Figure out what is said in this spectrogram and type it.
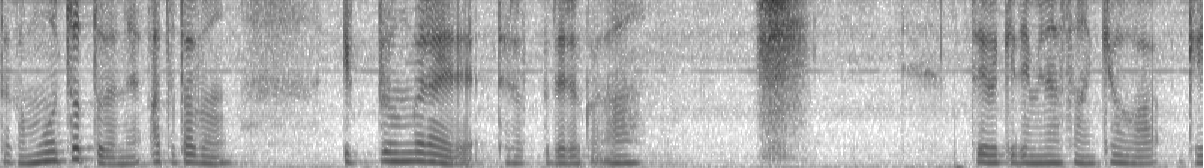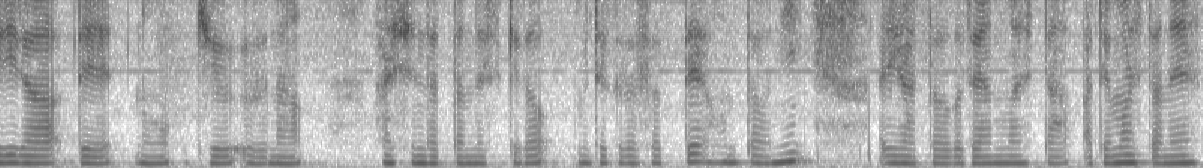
だからもうちょっとだね。あと多分1分ぐらいでテロップ出るかな。というわけで皆さん今日はゲリラでの急な配信だったんですけど見てくださって本当にありがとうございました。当てましたね。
